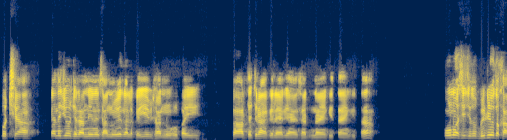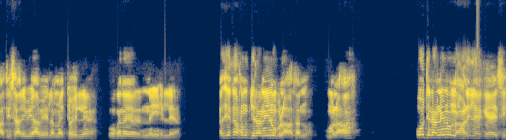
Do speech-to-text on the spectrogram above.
ਪੁੱਛਿਆ, ਕਹਿੰਦੇ ਜੀ ਉਹ ਜਨਾਨੀ ਨੇ ਸਾਨੂੰ ਇਹ ਗੱਲ ਕਹੀ ਹੈ ਵੀ ਸਾਨੂੰ ਉਹ ਭਾਈ ਕਾਰ ਤੇ ਚੜਾ ਕੇ ਲੈ ਕੇ ਆਏ, ਸਾਡੇ ਨਾਲ ਐਂ ਕੀਤਾ ਐਂ ਕੀਤਾ। ਉਹਨੂੰ ਅਸੀਂ ਜਦੋਂ ਵੀਡੀਓ ਦਿਖਾਤੀ ਸਾਰੀ ਵੀ ਆ ਵੇਖ ਲੈ, ਮੈਂ ਇੱਥੋਂ ਹਿੱਲਿਆ। ਉਹ ਕਹਿੰਦਾ, ਯਾਰ, ਨਹੀਂ ਹਿੱਲਿਆ। ਅਸੀਂ ਕਿਹਾ, ਹੁਣ ਜਨਾਨੀ ਨੂੰ ਬੁਲਾ ਸਾਨੂੰ, ਮਿਲਾ। ਉਹ ਜਨਾਨੀ ਨੂੰ ਨਾਲ ਹੀ ਲੈ ਕੇ ਆਏ ਸੀ।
